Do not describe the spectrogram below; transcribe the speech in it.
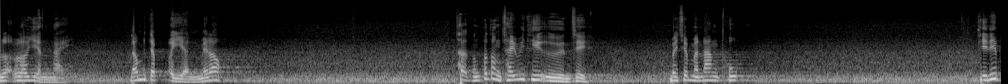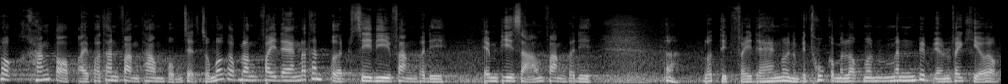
แล้วเราอย่างไง แล้วมันจะเปลี่ยนไหมเล่าถ้ามันก็ต้องใช้วิธีอื่นสิ ไม่ใช่มานั่งทุกข์ทีนี้พอครั้งต่อไปพอท่านฟังธรรมผมเสร็จ สมมติกำลังไฟแดงแล้วท่านเปิดซีดี ฟังพอดี MP3 ฟังพอดีรถติดไฟแดงก็ไม่ต้องไปทุกข์กับมันหรอกมันมันไม่เปลี่ยนไฟเขียวหรอก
